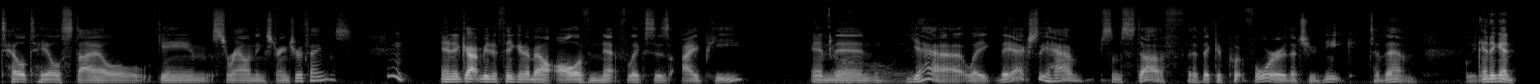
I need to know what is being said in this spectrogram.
Telltale style game surrounding Stranger Things. Hmm. And it got me to thinking about all of Netflix's IP. And then, Oh, yeah. like they actually have some stuff that they could put forward that's unique to them. Sweet. And again,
